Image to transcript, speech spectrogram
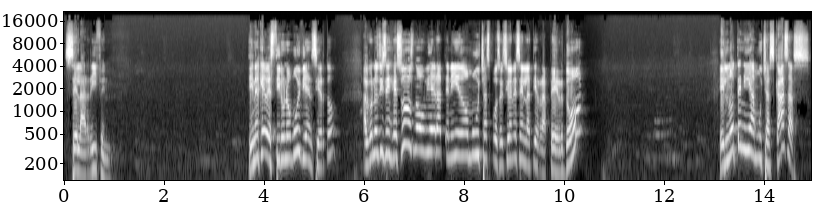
se la rifen. Tiene que vestir uno muy bien, ¿cierto? Algunos dicen, Jesús no hubiera tenido muchas posesiones en la tierra. ¿Perdón? Él no tenía muchas casas.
